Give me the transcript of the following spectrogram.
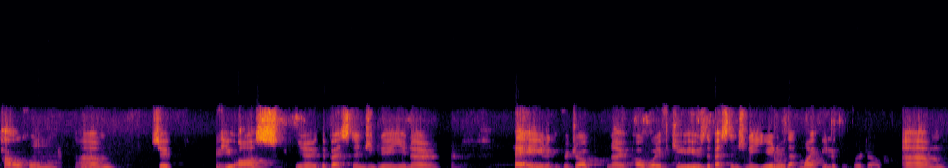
powerful. Mm. Um, so if you ask, you know, the best engineer you know, hey, you looking for a job? No. Oh, well, if you who's the best engineer you know that might be looking for a job? Um,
